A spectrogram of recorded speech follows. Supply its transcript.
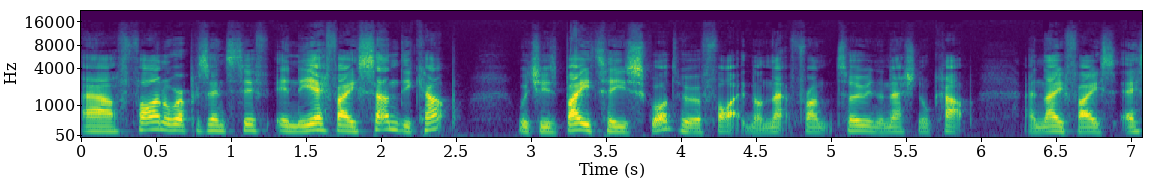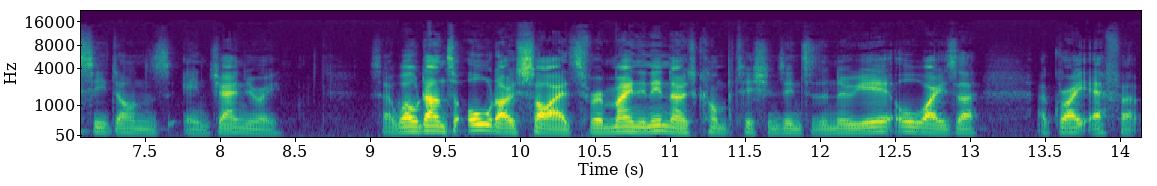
our final representative in the FA Sunday Cup, which is T squad, who are fighting on that front too in the National Cup, and they face SE Dons in January. So well done to all those sides for remaining in those competitions into the new year. Always a, a great effort.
